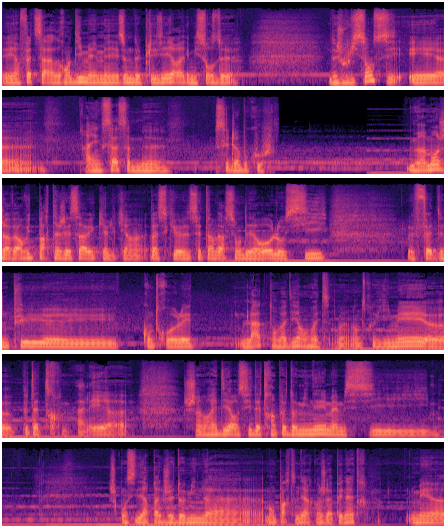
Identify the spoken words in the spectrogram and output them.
Et en fait, ça a agrandi mes, mes, zones de plaisir et mes sources de, jouissance. Et, euh, rien que ça, ça me, c'est déjà beaucoup. Vraiment, j'avais envie de partager ça avec quelqu'un. Parce que cette inversion des rôles aussi, le fait de ne plus euh, contrôler l'acte, on va dire, entre guillemets, peut-être, allez, j'aimerais dire aussi d'être un peu dominé, même si considère pas que je domine mon partenaire quand je la pénètre. Mais euh,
